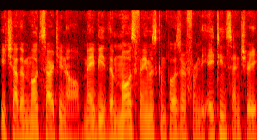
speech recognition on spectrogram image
each other? Mozart, you know, maybe the most famous composer from the 18th century,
